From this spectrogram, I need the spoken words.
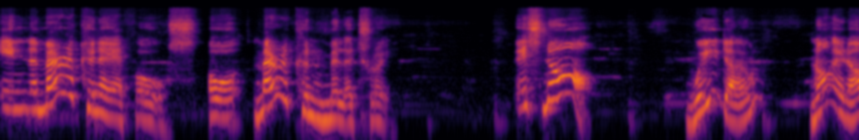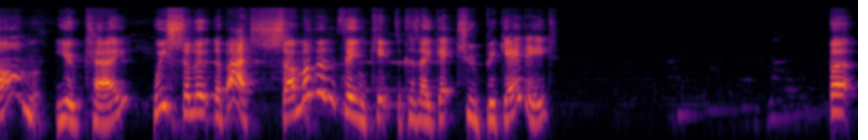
in American Air Force or American military. It's not. We don't. Not in our UK. We salute the badge. Some of them think it because they get too big headed. But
